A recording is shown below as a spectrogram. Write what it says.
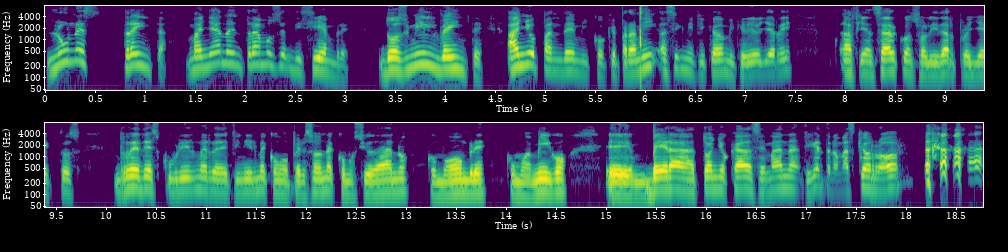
Lunes 30. Mañana entramos en diciembre 2020, año pandémico, que para mí ha significado, mi querido Jerry, afianzar, consolidar proyectos, redescubrirme, redefinirme como persona, como ciudadano, como hombre, como amigo, eh, ver a Toño cada semana, fíjate nomás qué horror.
